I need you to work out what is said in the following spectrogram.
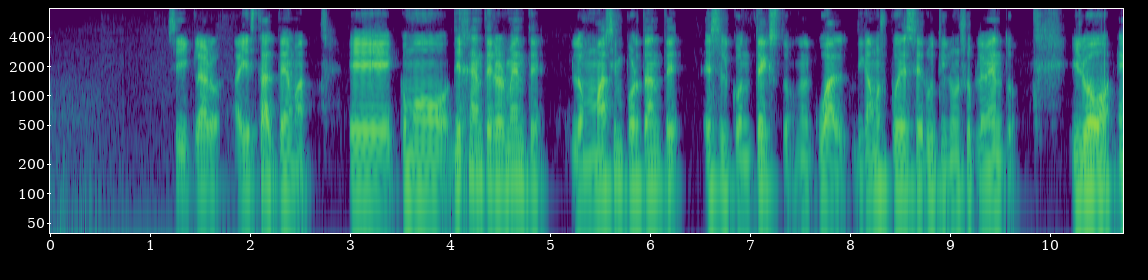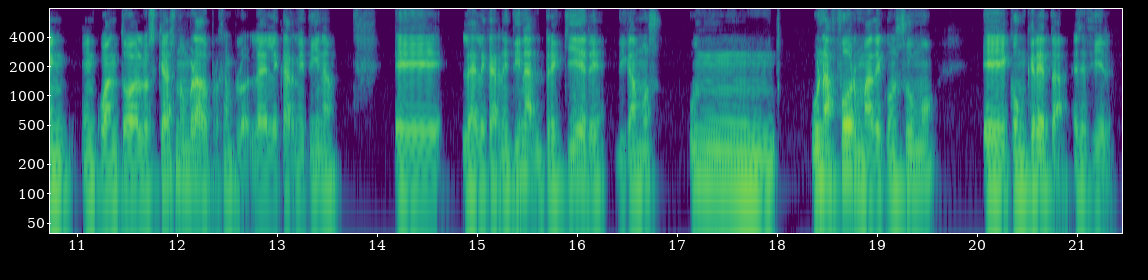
Sí, claro, ahí está el tema. Eh, como dije anteriormente, lo más importante es el contexto en el cual, digamos, puede ser útil un suplemento. Y luego, en, cuanto a los que has nombrado, por ejemplo, la L-carnitina, eh, la L-carnitina requiere, digamos, una forma de consumo eh, concreta. Es decir,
